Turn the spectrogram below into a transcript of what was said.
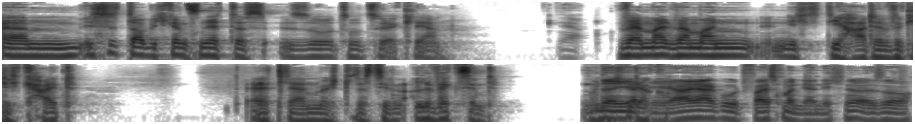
ähm, ist es glaube ich ganz nett, das so so zu erklären. Wenn man wenn man nicht die harte Wirklichkeit erklären möchte, dass die dann alle weg sind. und Na, nicht ja, wiederkommen. ja, ja, gut, weiß man ja nicht, ne? Also,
